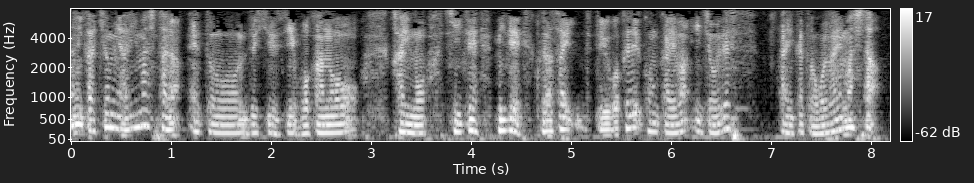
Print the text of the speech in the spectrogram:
何か興味ありましたら、えっ、と、ぜひぜひ他の回も聞いてみてください。というわけで今回は以上です。ありがとうございました。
